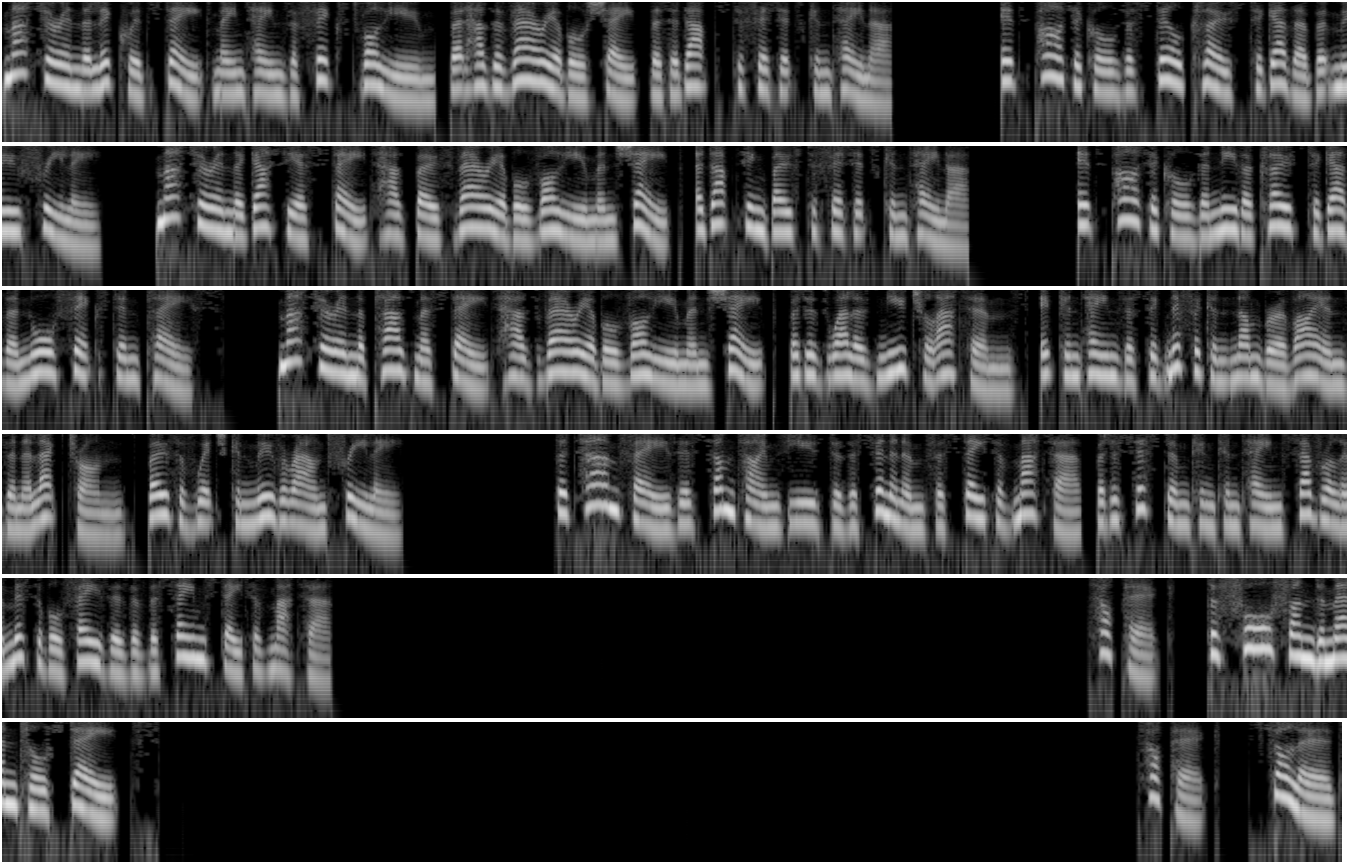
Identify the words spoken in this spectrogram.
Matter in the liquid state maintains a fixed volume, but has a variable shape that adapts to fit its container. Its particles are still close together but move freely. Matter in the gaseous state has both variable volume and shape, adapting both to fit its container. Its particles are neither close together nor fixed in place. Matter in the plasma state has variable volume and shape, but as well as neutral atoms, it contains a significant number of ions and electrons, both of which can move around freely. The term phase is sometimes used as a synonym for state of matter, but a system can contain several immiscible phases of the same state of matter. The four fundamental states. Solid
